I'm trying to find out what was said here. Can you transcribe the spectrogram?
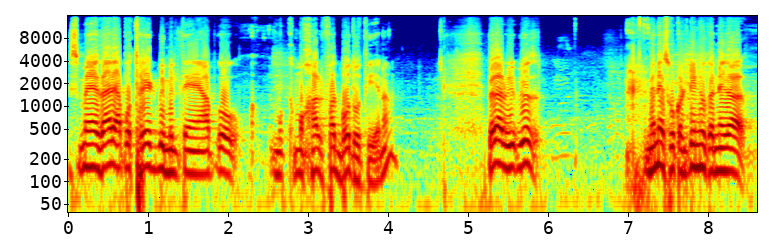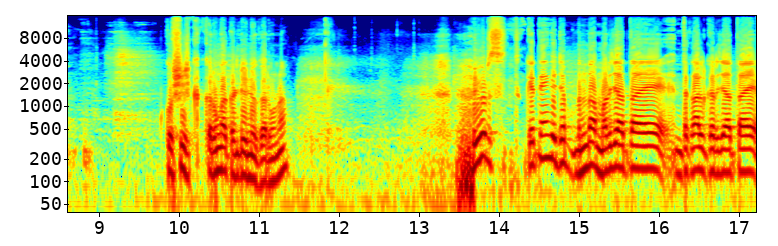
इसमें ज़ाहिर आपको थ्रेड भी मिलते हैं, आपको मुखालफत बहुत होती है ना। बहरहाल मैंने इसको कंटिन्यू करने का कोशिश करूँगा कंटिन्यू करूँ ना। व्यूअर्स कहते हैं कि जब बंदा मर जाता है, इंतकाल कर जाता है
